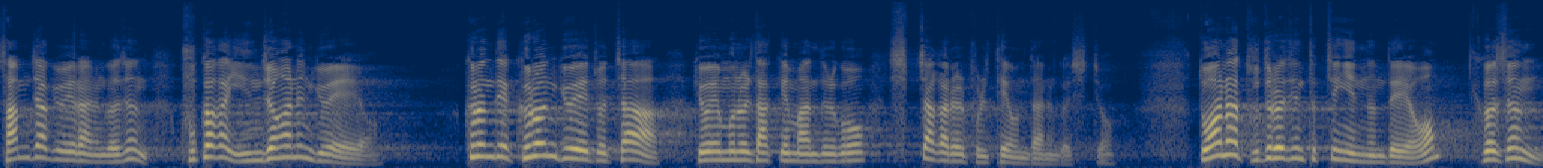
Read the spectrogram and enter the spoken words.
삼자 교회라는 것은 국가가 인정하는 교회예요. 그런데 그런 교회조차 교회 문을 닫게 만들고 십자가를 불태운다는 것이죠. 또 하나 두드러진 특징이 있는데요. 그것은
